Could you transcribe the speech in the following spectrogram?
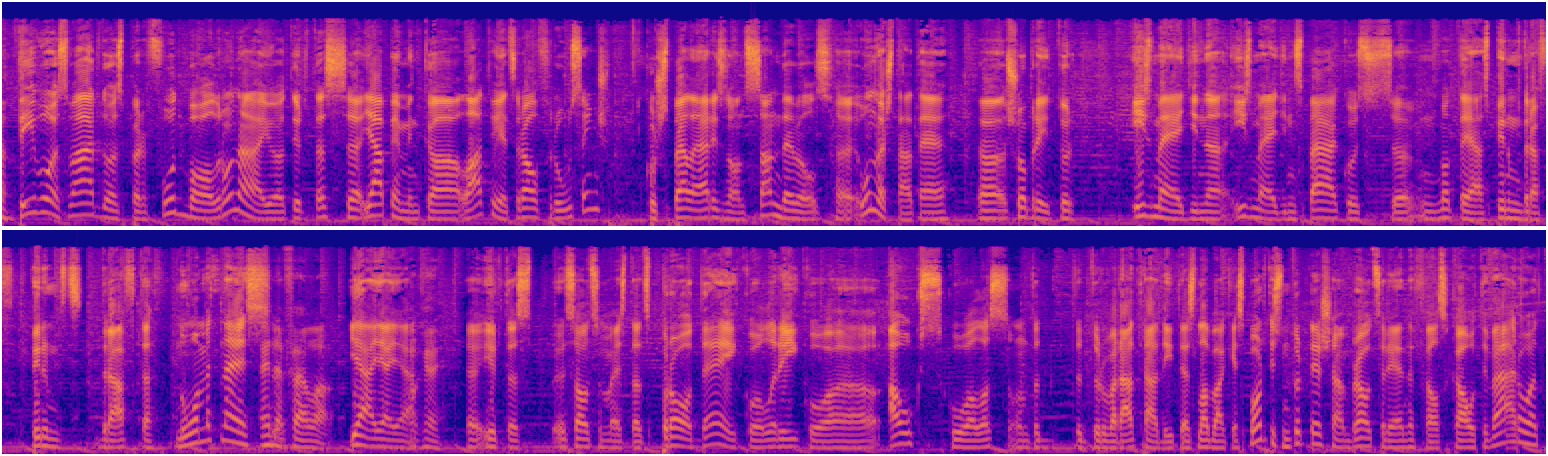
Divos vārdos par futbolu runājot, ir tas eh, jāpiemina, ka Latvijas Ralfs Rūsiņš, kurš spēlē Arizonas Sandevils eh, universitātē, eh, šobrīd tur izmēģina, izmēģina spēkus eh, nu, tajās pirmsdrafta nometnēs. NFL. Jā, jā, jā. Ok. Eh, Ir tas tā saucamais tāds pro-day, ko rīko uh, augstskolas, un tad, tad tur var atrādīties labākie sportisti. un Tur tiešām brauc arī NFL skauti vērot.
